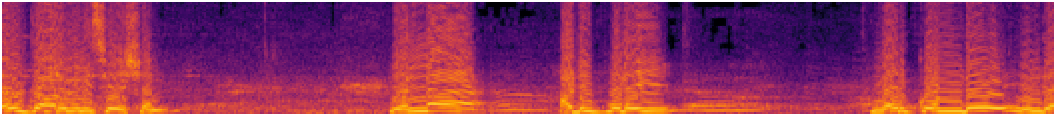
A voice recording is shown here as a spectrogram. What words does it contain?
health organisation என்ன அடிப்படை மேற்கொண்டு இந்த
